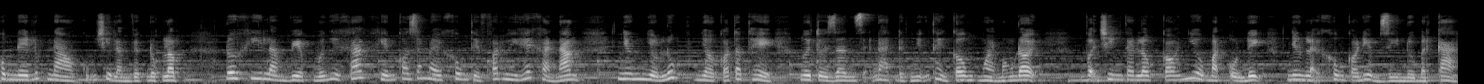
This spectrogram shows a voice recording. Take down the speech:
không nên lúc nào cũng chỉ làm việc độc lập. Đôi khi làm việc với người khác khiến con giáp này không thể phát huy hết khả năng, nhưng nhiều lúc nhờ có tập thể, người tuổi dần sẽ đạt được những thành công ngoài mong đợi. Vận trình tài lộc có nhiều mặt ổn định nhưng lại không có điểm gì nổi bật cả.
